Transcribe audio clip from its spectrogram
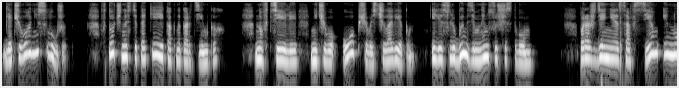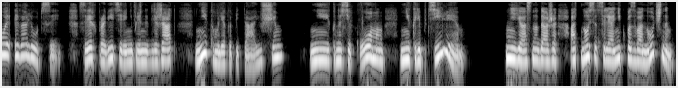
для чего они служат? В точности такие, как на картинках, но в теле ничего общего с человеком или с любым земным существом. Порождение совсем иной эволюции. Сверхправители не принадлежат ни к млекопитающим, ни к насекомым, ни к рептилиям. Неясно даже, относятся ли они к позвоночным.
